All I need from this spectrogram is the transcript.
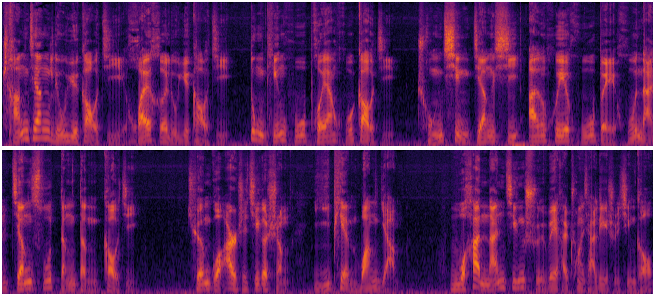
长江流域告急，淮河流域告急，洞庭湖、鄱阳湖告急。重庆、江西、安徽、湖北、湖南、江苏等等告急，全国二十七个省一片汪洋。武汉、南京水位还创下历史新高。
